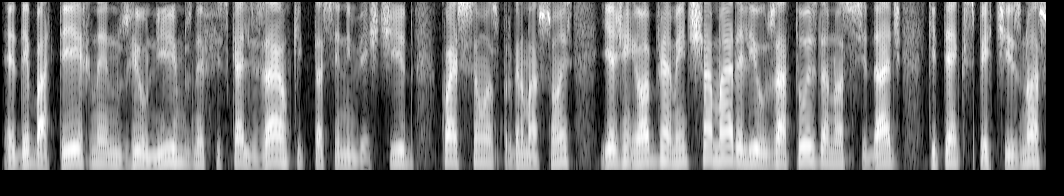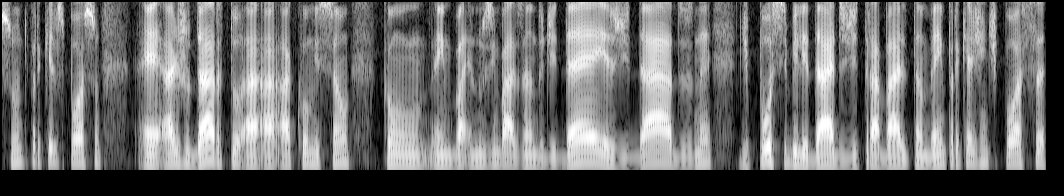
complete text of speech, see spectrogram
é, debater, né, nos reunirmos, né, fiscalizar o que está sendo investido, quais são as programações e, a gente, obviamente, chamar ali os atores da nossa cidade que têm expertise no assunto para que eles possam é, ajudar a, a, a, comissão com, em, nos embasando de ideias, de dados, né, de possibilidades de trabalho também, para que a gente possa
